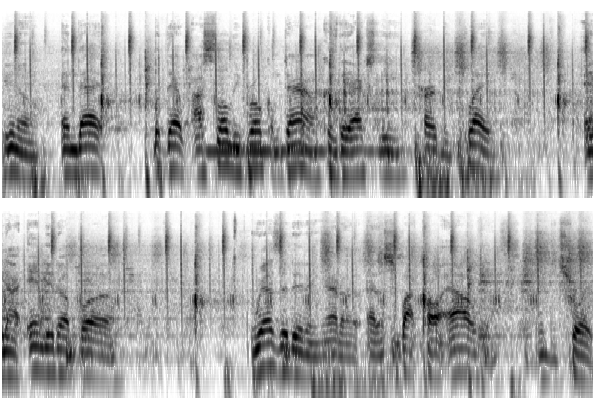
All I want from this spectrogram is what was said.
You know, and that, but that I slowly broke them down because they actually heard me play. And I ended up uh, residenting at a, at a spot called Alvin's in Detroit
